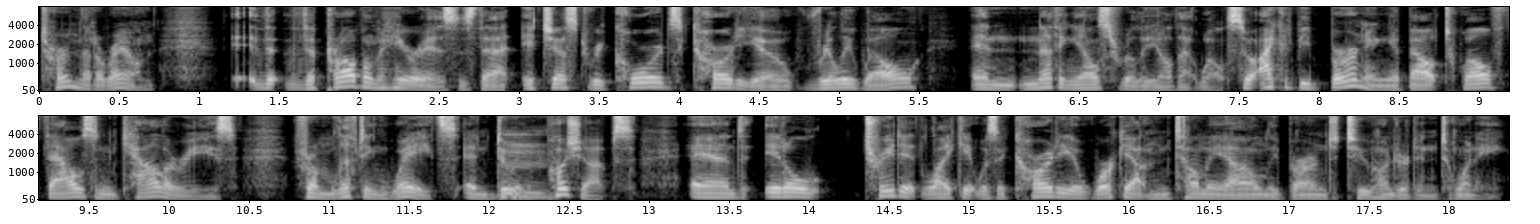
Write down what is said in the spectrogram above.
turn that around. The, the problem here is is that it just records cardio really well and nothing else really all that well. So I could be burning about 12,000 calories from lifting weights and doing hmm. push-ups and it'll treat it like it was a cardio workout and tell me I only burned 220.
